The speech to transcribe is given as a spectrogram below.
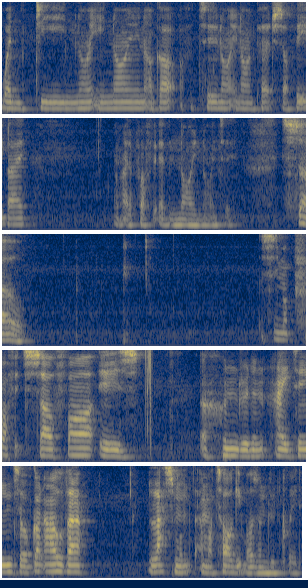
2099 I got off a 299 purchase off eBay I had a profit of 990 so see my profit so far is 118 so I've gone over last month and my target was 100 quid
